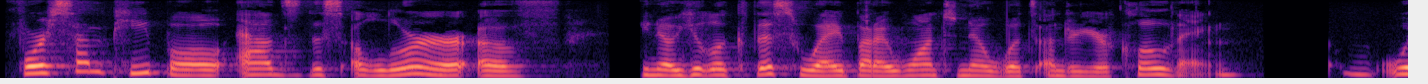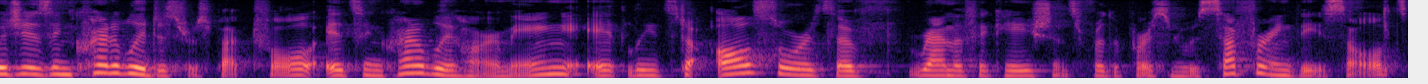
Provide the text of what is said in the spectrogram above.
for some people adds this allure of, you know, you look this way, but I want to know what's under your clothing, which is incredibly disrespectful. It's incredibly harming. It leads to all sorts of ramifications for the person who's suffering the assault.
